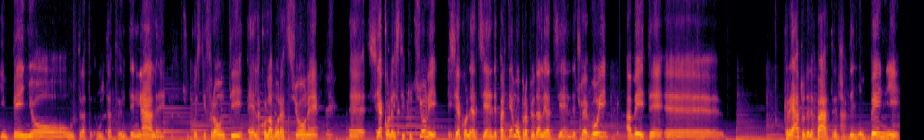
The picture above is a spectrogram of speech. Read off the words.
impegno ultra, ultra trentennale su questi fronti è la collaborazione eh, sia con le istituzioni sia con le aziende. Partiamo proprio dalle aziende, cioè voi avete eh, creato delle partnership, degli impegni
